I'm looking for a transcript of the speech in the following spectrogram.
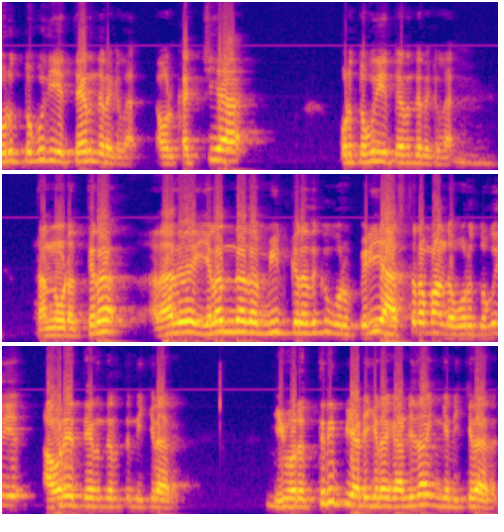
ஒரு தொகுதியை தேர்ந்தெடுக்கல. அவர் கட்சியா ஒரு தொகுதியை தேர்ந்தெடுக்கல. தன்னோட திற அதாவது இழந்ததை மீட்கிறதுக்கு ஒரு பெரிய அஸ்திரமா அந்த ஒரு தொகுதியை அவரே தேர்ந்தெடுத்து நிக்கிறாரு. இவர் திருப்பி அடிக்கிறக்காண்டி தான் இங்க நிக்கிறாரு.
